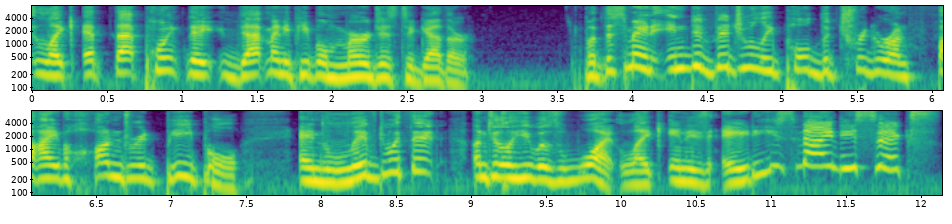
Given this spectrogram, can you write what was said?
like at that point, they that many people merges together. But this man individually pulled the trigger on 500 people and lived with it until he was what, like in his 80s? 96.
